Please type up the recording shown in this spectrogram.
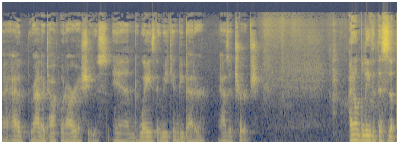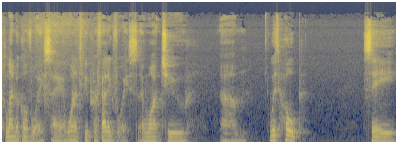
I, I would rather talk about our issues and ways that we can be better as a church. I don't believe that this is a polemical voice. I, I want it to be a prophetic voice. I want to um, with hope, say,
